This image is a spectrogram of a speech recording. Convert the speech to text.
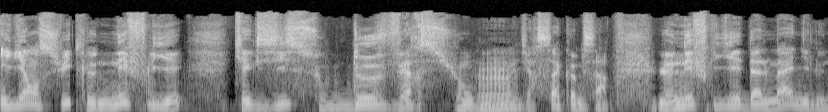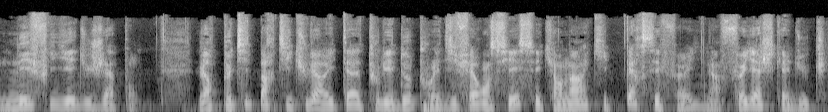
Il y a ensuite le néflier qui existe sous deux versions, on va mhm. dire ça comme ça. Le néflier d'Allemagne et le néflier du Japon. Leur petite particularité à tous les deux pour les différencier, c'est qu'il y en a un qui perd ses feuilles, il a un feuillage caduc,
